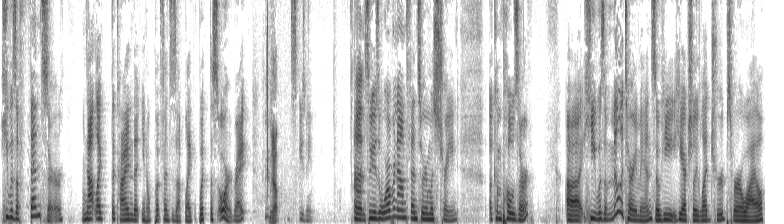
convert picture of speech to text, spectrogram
He was a fencer, not like the kind that, you know, put fences up, like with the sword, right? Yep. Excuse me. Um, so he was a world renowned fencer and was trained, a composer. Uh, he was a military man, so he he actually led troops for a while.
